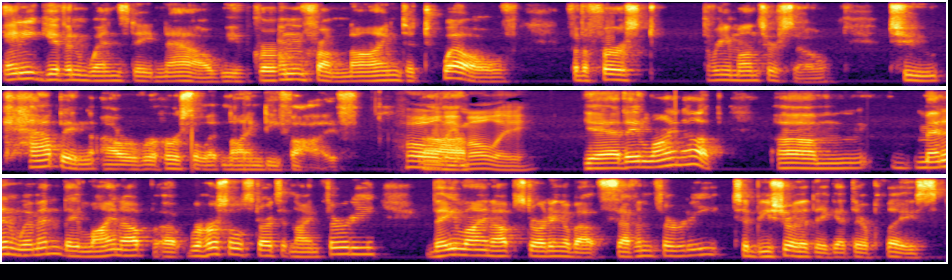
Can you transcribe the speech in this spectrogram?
any given Wednesday now, we've grown from 9 to 12 for the first three months or so to capping our rehearsal at 95. Holy uh, moly. Yeah, they line up. Um, men and women, they line up. Uh, rehearsal starts at 9.30. They line up starting about 7.30 to be sure that they get their place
